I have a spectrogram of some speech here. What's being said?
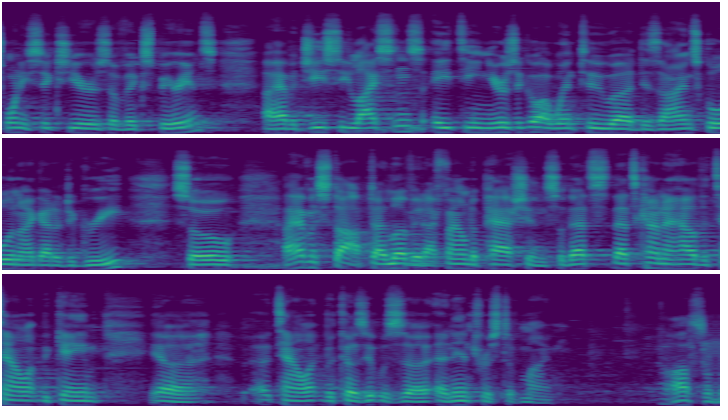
26 years of experience. I have a GC license. 18 years ago, I went to uh, design school and I got a degree. So I haven't stopped. I love it. I found a passion. So that's that's kind of how the talent became uh, talent because it was uh, an interest of mine. Awesome.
